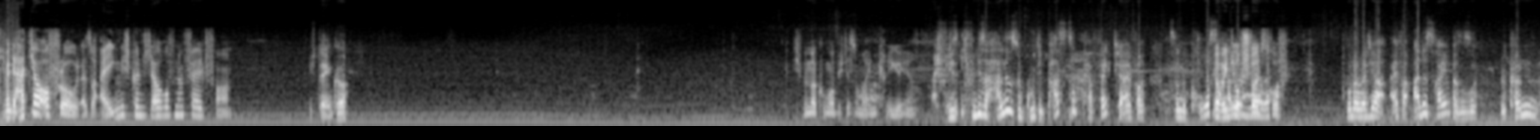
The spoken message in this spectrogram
Ich meine, der hat ja Offroad, also eigentlich könnte ich auch auf einem Feld fahren. Ich denke. Ich will mal gucken, ob ich das nochmal hinkriege hier. Ich finde diese, find diese Halle so gut, die passt so perfekt hier einfach. So eine große Ja, bin ich auch stolz drauf. Wo dann hier einfach alles reinpasst. Also wir können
